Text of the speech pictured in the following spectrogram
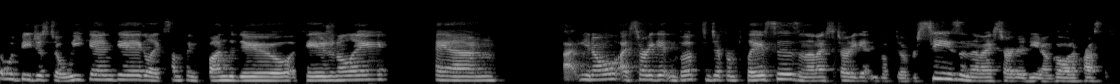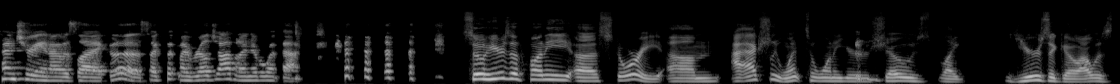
it would be just a weekend gig, like something fun to do occasionally. And, I, you know, I started getting booked in different places and then I started getting booked overseas and then I started, you know, going across the country and I was like, Ugh. so I quit my real job and I never went back. So here's a funny uh story. Um I actually went to one of your shows like years ago. I was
